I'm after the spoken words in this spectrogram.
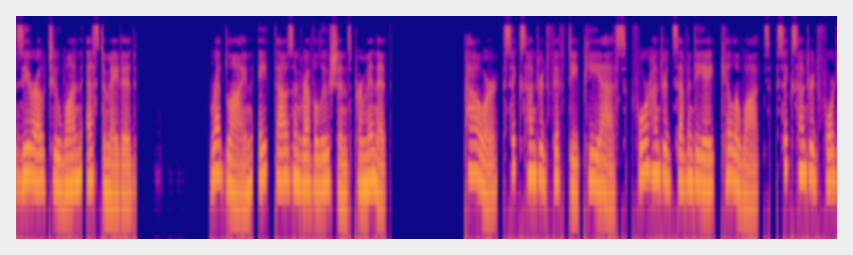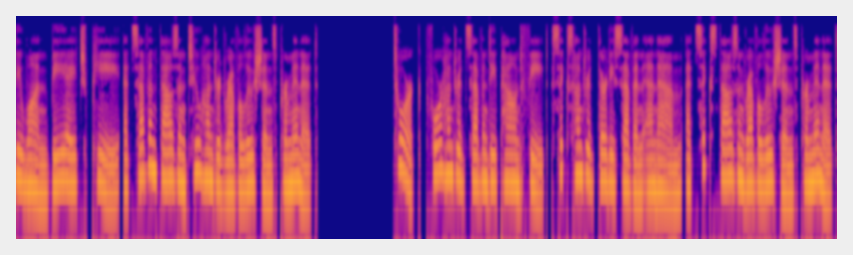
0 to 1 estimated. Redline 8000 revolutions per minute Power 650 PS 478 kilowatts 641 bhp at 7200 revolutions per minute. Torque 470 pound-feet 637 Nm at 6000 revolutions per minute.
